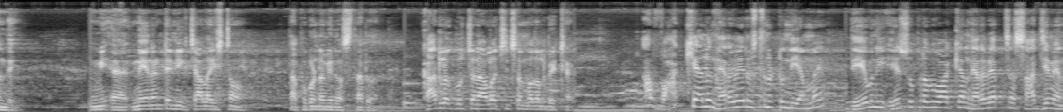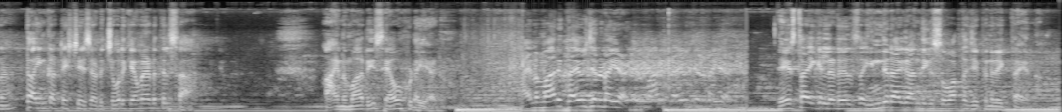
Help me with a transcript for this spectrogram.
అంది. మీ నేనంటే మీకు చాలా ఇష్టం తప్పకుండా మీరు వస్తారు అంది కారులో కూర్చొని ఆలోచించడం మొదలుపెట్టాడు. ఆ వాక్యాలు నెరవేరుస్తున్నట్టుంది అమ్మాయి? దేవుని యేసుప్రభు వాక్యాలు నెరవేర్చ సాధ్యమేనా? ఇంకా టెస్ట్ చేశాడు. చివరికి ఏమయ్యాడో తెలుసా? ఆయన మారి సేవకుడయ్యాడు. ఆయన మారి దైవజనుడు అయ్యాడు ఏ స్థాయికి వెళ్ళాడు తెలుసా? ఇందిరాగాంధీకి సువార్త చెప్పిన వ్యక్తి ఆయన.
